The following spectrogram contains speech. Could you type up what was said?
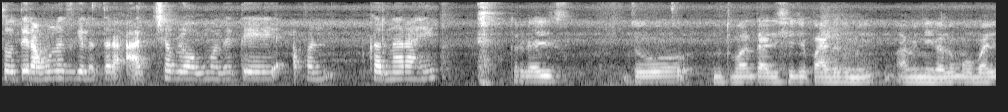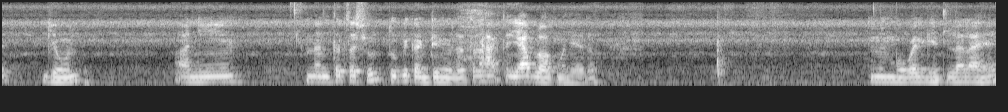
सो ते राहूनच गेलं. तर आजच्या ब्लॉगमध्ये ते आपण करणार आहे. तर गाईज जो मी तुम्हाला त्या दिवशी जे पाहिलं तुम्ही आम्ही निघालो मोबाईल घेऊन. आणि नंतरचा शूट टू बी कंटिन्यू होता. तर हा तर या ब्लॉगमध्ये येतो मी मोबाईल घेतलेला आहे.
